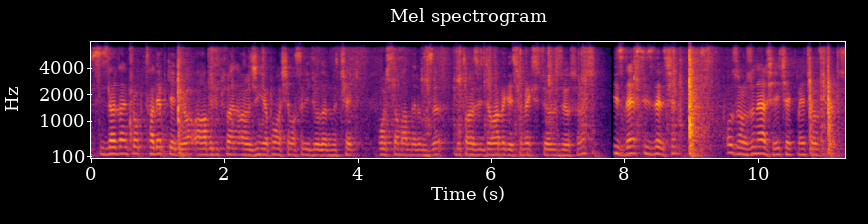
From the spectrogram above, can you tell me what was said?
sizlerden çok talep geliyor. Abi lütfen aracın yapım aşaması videolarını çek. Boş zamanlarımızı bu tarz videolarla geçirmek istiyoruz diyorsunuz. Biz de sizler için uzun uzun her şeyi çekmeye çalışıyoruz.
